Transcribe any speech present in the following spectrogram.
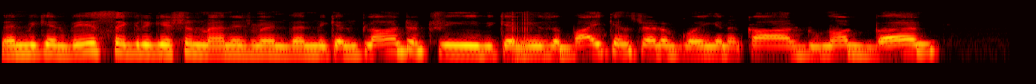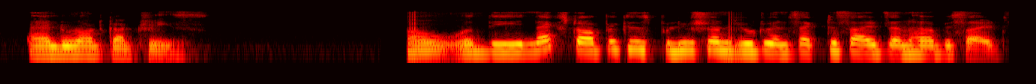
Then we can waste segregation management. Then we can plant a tree. We can use a bike instead of going in a car. Do not burn and do not cut trees. Now, the next topic is pollution due to insecticides and herbicides.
